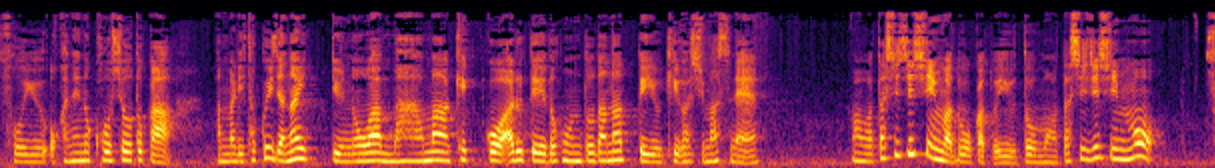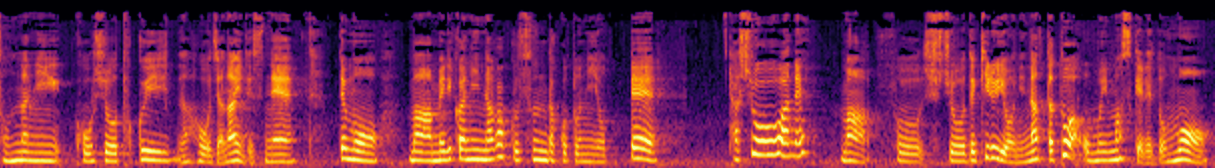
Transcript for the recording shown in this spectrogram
そういうお金の交渉とかあんまり得意じゃないっていうのはまあまあ結構ある程度本当だなっていう気がしますね、まあ、私自身はどうかというと、まあ、私自身もそんなに交渉得意な方じゃないですね。でもまあアメリカに長く住んだことによって多少はねまあそう主張できるようになったとは思いますけれども、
